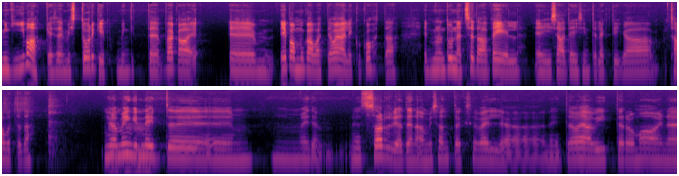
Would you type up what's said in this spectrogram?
mingi ivakese, mis torgib mingit äh, väga ähm, ebamugavat ja vajalikku kohta, et mul on tunne, et seda veel ei saa tehisintellektiga saavutada. ja mingid Mhm. neid, ma ei tea, need sarjadena, mis antakse välja, neid ajaviiteromaane,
